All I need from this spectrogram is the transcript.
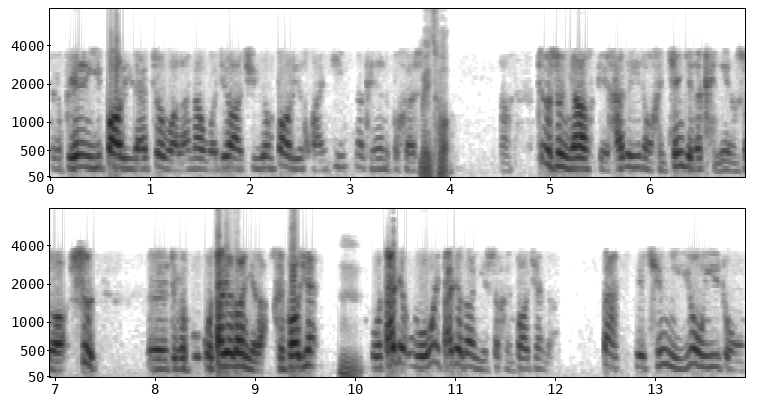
这个别人以暴力来治我了，那我就要去用暴力还击，那肯定是不合适。没错，啊，这个时候你要给孩子一种很坚决的肯定，说是，呃，这个我打搅到你了，很抱歉，嗯我打搅我为打搅到你是很抱歉的，但也请你用一种，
